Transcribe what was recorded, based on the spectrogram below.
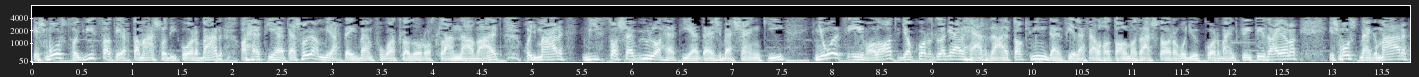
és most, hogy visszatért a második Orbán, a heti hetes olyan mértékben fogatlan oroszlánná vált, hogy már vissza sem ül a heti hetesbe senki. Nyolc év alatt gyakorlatilag elherzáltak mindenféle felhatalmazást arra, hogy ők kormányt kritizáljanak, és most meg már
